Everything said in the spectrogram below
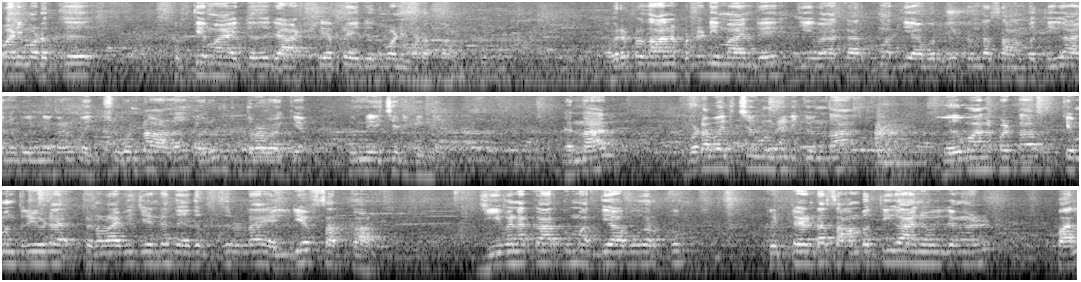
പണിമുടക്ക് കൃത്യമായിട്ട് രാഷ്ട്രീയ പ്രേരിത പണിമുടക്കാണ്. അവരുടെ പ്രധാനപ്പെട്ട ഡിമാൻഡ് ജീവനക്കാർക്കും അധ്യാപകർക്കും സാമ്പത്തിക ആനുകൂല്യങ്ങൾ വെച്ചുകൊണ്ടാണ് അവർ മുദ്രാവാക്യം ഉന്നയിച്ചിരിക്കുന്നത്. എന്നാൽ ഇവിടെ ഭരിച്ചുകൊണ്ടിരിക്കുന്ന ബഹുമാനപ്പെട്ട മുഖ്യമന്ത്രിയുടെ പിണറായി വിജയന്റെ നേതൃത്വത്തിലുള്ള എൽ ഡി എഫ് സർക്കാർ ജീവനക്കാർക്കും അധ്യാപകർക്കും കിട്ടേണ്ട സാമ്പത്തിക ആനുകൂല്യങ്ങൾ പല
